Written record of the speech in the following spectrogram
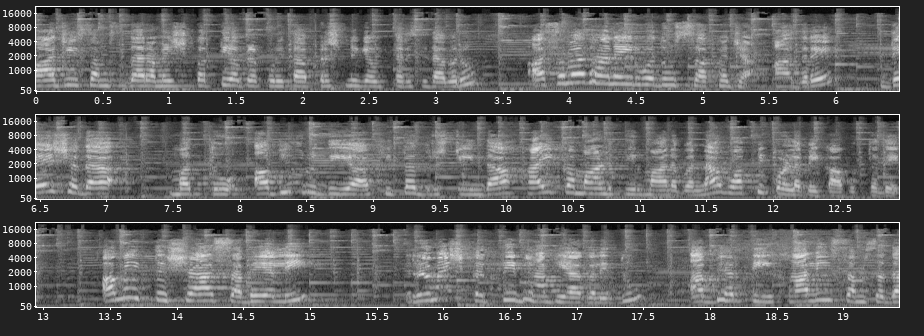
ಮಾಜಿ ಸಂಸದ ರಮೇಶ್ ಕತ್ತಿ ಅವರ ಕುರಿತ ಪ್ರಶ್ನೆಗೆ ಉತ್ತರಿಸಿದ ಅವರು ಅಸಮಾಧಾನ ಇರುವುದು ಸಹಜ, ಆದರೆ ದೇಶದ ಮತ್ತು ಅಭಿವೃದ್ಧಿಯ ಹಿತದೃಷ್ಟಿಯಿಂದ ಹೈಕಮಾಂಡ್ ತೀರ್ಮಾನವನ್ನ ಒಪ್ಪಿಕೊಳ್ಳಬೇಕಾಗುತ್ತದೆ. ಅಮಿತ್ ಶಾ ಸಭೆಯಲ್ಲಿ ರಮೇಶ್ ಕತ್ತಿ ಭಾಗಿಯಾಗಲಿದ್ದು ಅಭ್ಯರ್ಥಿ ಹಾಲಿ ಸಂಸದ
